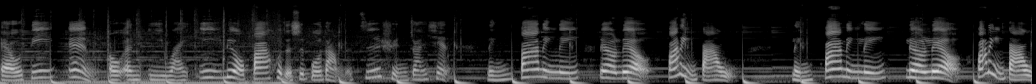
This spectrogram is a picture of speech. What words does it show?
L D M O N E Y 一六八，或者是拨打我们的咨询专线零八零零六六八零八五零八零零六六八零八五。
